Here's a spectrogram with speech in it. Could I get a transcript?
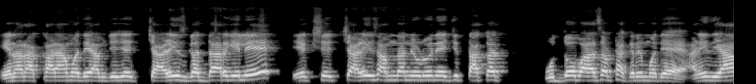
येणाऱ्या काळामध्ये आमचे जे चाळीस गद्दार गेले एकशे चाळीस आमदार निवडून याची ताकद उद्धव बाळासाहेब ठाकरेंमध्ये आहे. आणि या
